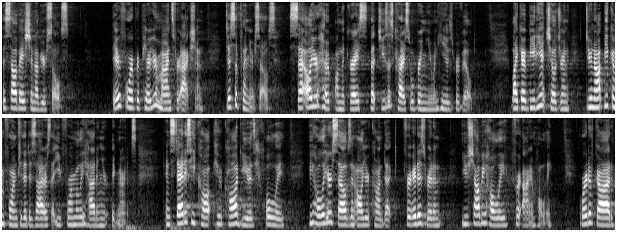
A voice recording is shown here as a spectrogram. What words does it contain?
the salvation of your souls. Therefore, prepare your minds for action. Discipline yourselves. Set all your hope on the grace that Jesus Christ will bring you when he is revealed. Like obedient children, do not be conformed to the desires that you formerly had in your ignorance. Instead, as he call, who called you is holy, be holy yourselves in all your conduct, for it is written, You shall be holy, for I am holy. Word of God,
